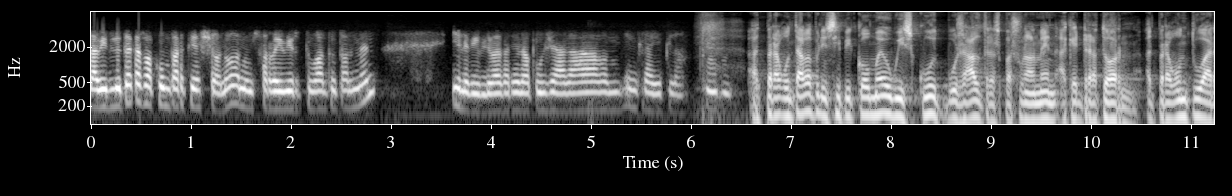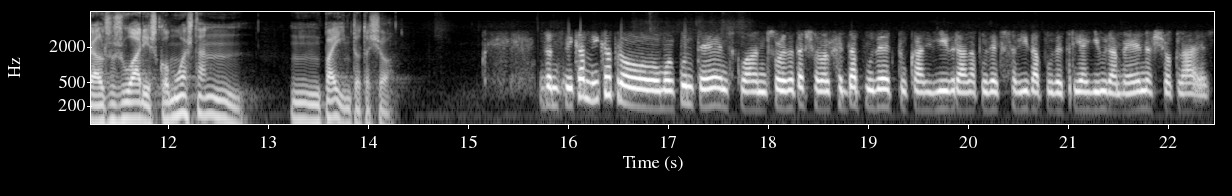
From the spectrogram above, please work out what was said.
la biblioteca es va convertir això, no?, en un servei virtual totalment i la Bíblia va tenir una pujada increïble. Mm -hmm. Et preguntava al principi com heu viscut vosaltres personalment aquest retorn. Et pregunto ara als usuaris com ho estan mm, païnt tot això. Doncs mica en mica, però molt contents, quan sobretot això, el fet de poder tocar el llibre, de poder accedir, de poder triar lliurement, això, clar, és,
